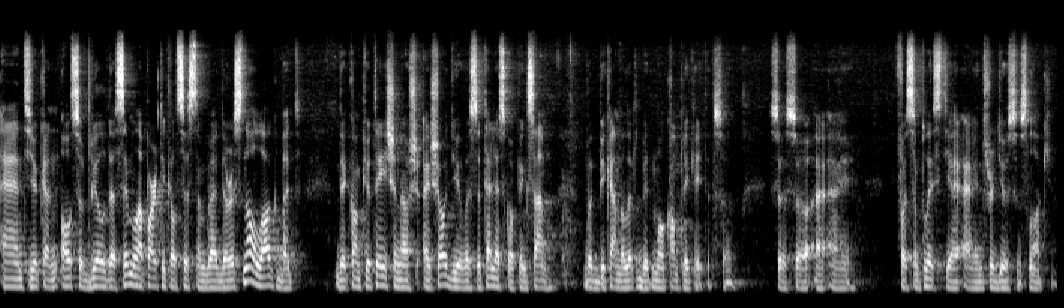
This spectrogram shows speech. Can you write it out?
And you can also build a similar particle system where there is no log, but the computation I showed you with the telescoping sum would become a little bit more complicated. So, so, so I, I for simplicity, I, I introduce this log here.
